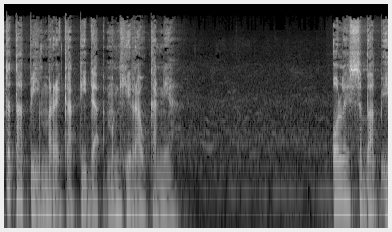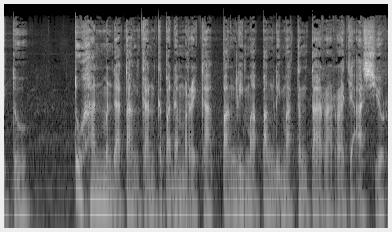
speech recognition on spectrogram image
tetapi mereka tidak menghiraukannya. Oleh sebab itu, Tuhan mendatangkan kepada mereka panglima-panglima tentara Raja Asyur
